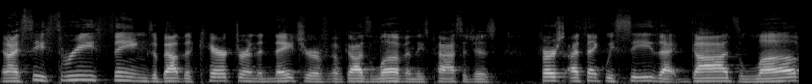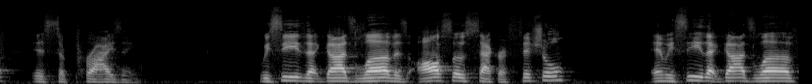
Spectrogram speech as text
And I see three things about the character and the nature of, of God's love in these passages First, I think we see that God's love is surprising. We see that God's love is also sacrificial, and we see that God's love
